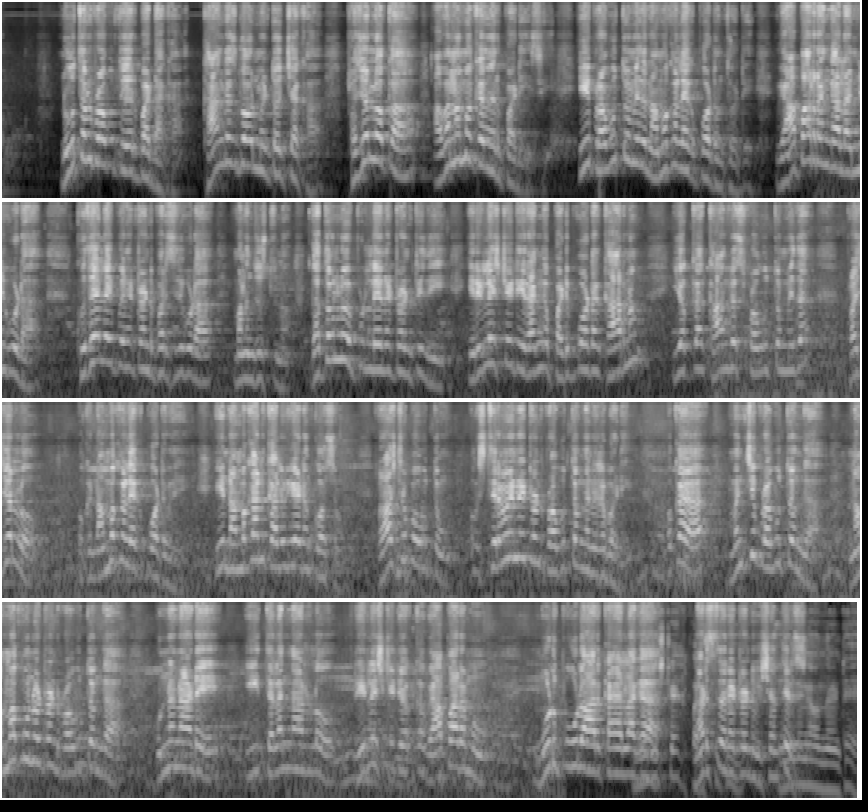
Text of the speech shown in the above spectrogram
నూతన ప్రభుత్వం ఏర్పడ్డాక కాంగ్రెస్ గవర్నమెంట్ వచ్చాక ప్రజల్లో ఒక అవనమ్మకం ఏర్పడేసి ఈ ప్రభుత్వం మీద నమ్మకం లేకపోవడంతో వ్యాపార రంగాలన్నీ కూడా కుదేలైపోయినటువంటి పరిస్థితి కూడా మనం చూస్తున్నాం. గతంలో ఎప్పుడు లేనటువంటిది ఈ రియల్ ఎస్టేట్ ఈ రంగం పడిపోవడం కారణం ఈ యొక్క కాంగ్రెస్ ప్రభుత్వం మీద ప్రజల్లో ఒక నమ్మకం లేకపోవడమే. ఈ నమ్మకాన్ని కలిగేయడం కోసం రాష్ట్ర ప్రభుత్వం ఒక స్థిరమైనటువంటి ప్రభుత్వంగా నిలబడి ఒక మంచి ప్రభుత్వంగా నమ్మకం ఉన్నటువంటి ప్రభుత్వంగా ఉన్ననాడే ఈ తెలంగాణలో రియల్ ఎస్టేట్ యొక్క వ్యాపారము మూడు పువ్వులు ఆరు కాయలాగా నడుస్తున్నటువంటి విషయం తెలుసు. ఉందంటే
